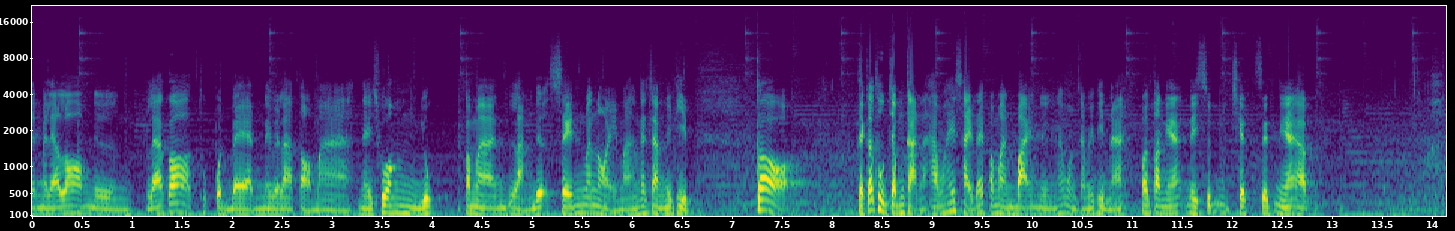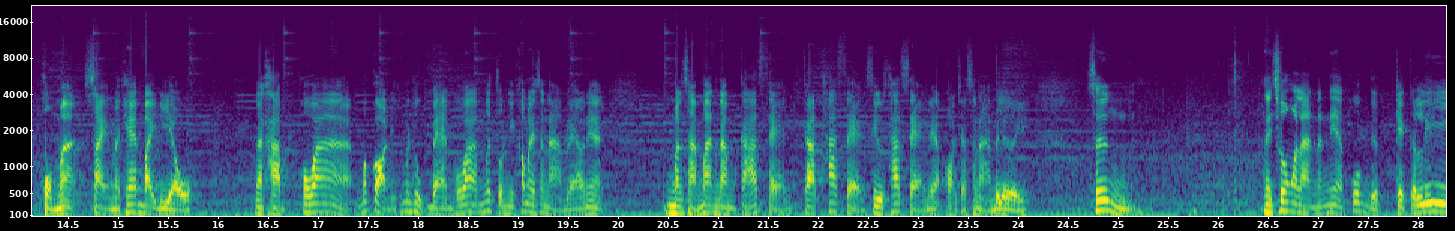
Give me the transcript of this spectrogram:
นมาแล้วรอบหนึ่งแล้วก็ถูกปลดแบนในเวลาต่อมาในช่วงยุคประมาณหลังเดอะเซนต์มาหน่อยมั้งถ้าจำไม่ผิด ก็แต่ก็ถูกจำกัดนะครับว่าให้ใส่ได้ประมาณใบหนึ่งถ้าผมจำไม่ผิดนะเพราะตอนนี้ในชุดเช็ดเซตเนี้ยครับผมอะใส่มาแค่ใบเดียวนะครับเพราะว่าเมื่อก่อนที่มันถูกแบนเพราะว่าเมื่อตัวนี้เข้ามาในสนามแล้วเนี่ยมันสามารถนำก๊าร์ดแสงก๊าร์ดธาตุแสงซิลธาตุแสงเนี่ยออกจากสนามไปเลย ซึ่ง ในช่วงเวลานั้นเนี่ยพวกเดอะเกเกอรี่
